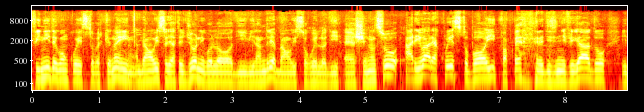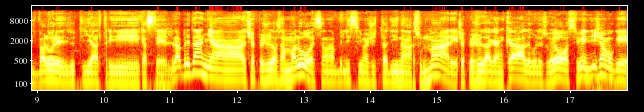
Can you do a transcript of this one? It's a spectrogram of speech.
finite con questo perché noi abbiamo visto gli altri giorni quello di Vilandria abbiamo visto quello di eh, Chenonceau arrivare a questo poi fa perdere di significato il valore di tutti gli altri castelli. La Bretagna ci è piaciuta San Malo è stata una bellissima cittadina sul mare ci è piaciuta Cancale con le sue ostri quindi diciamo che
